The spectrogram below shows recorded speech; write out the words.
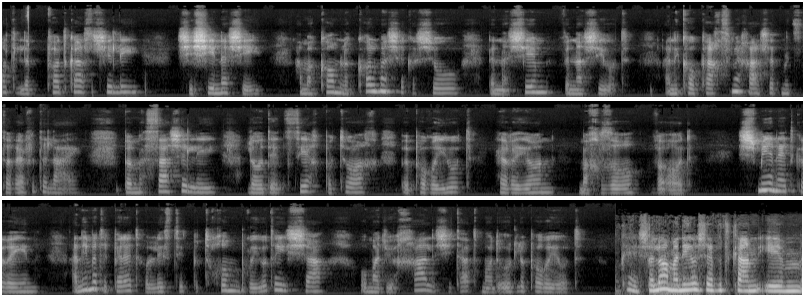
הבאות לפודקאסט שלי, שישי נשי, המקום לכל מה שקשור לנשים ונשיות. אני כל כך שמחה שאת מצטרפת אליי במסע שלי לעודד שיח פתוח בפוריות, הריון, מחזור ועוד. שמי ענת גרין, אני מטפלת הוליסטית בתחום בריאות האישה ומדריכה לשיטת מודעות לפוריות. אוקיי, okay, שלום, אני יושבת כאן עם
